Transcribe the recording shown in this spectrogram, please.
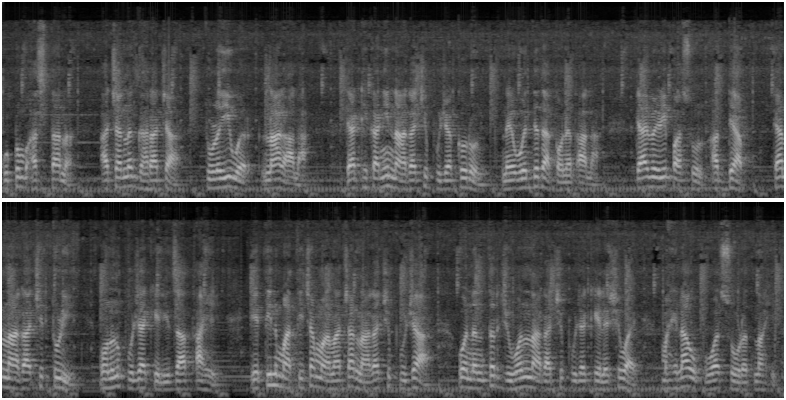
कुटुंब असताना अचानक घराच्या तुळईवर नाग आला. त्या ठिकाणी नागाची पूजा करून नैवेद्य दाखवण्यात आला. त्यावेळीपासून अद्याप त्या नागाची तुळी म्हणून पूजा केली जात आहे. येथील मातीच्या मानाच्या नागाची पूजा व नंतर जीवन नागाची पूजा केल्याशिवाय महिला उपवास सोडत नाहीत.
